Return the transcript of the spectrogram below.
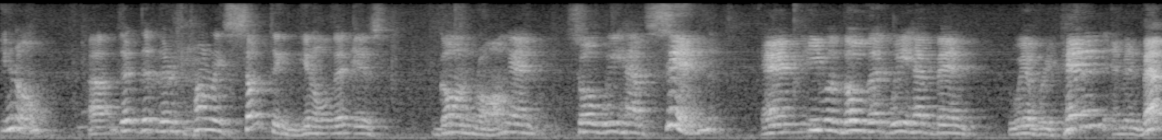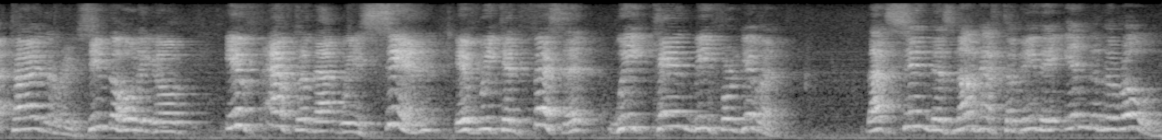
you know, uh, there, there, there's probably something, you know, that is gone wrong, and so we have sinned, and even though that we have been, we have repented and been baptized and received the Holy Ghost, if after that we sin, if we confess it, we can be forgiven. That sin does not have to be the end of the road.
